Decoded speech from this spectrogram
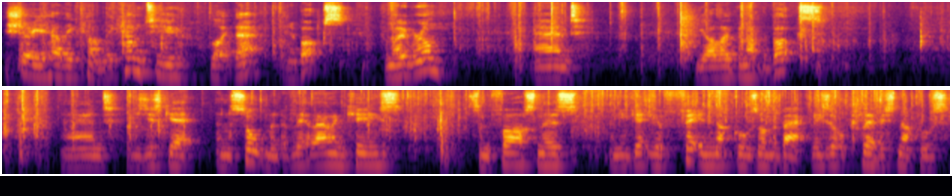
show you how they come. They come to you like that in a box from Oberon and you'll open up the box and you just get an assortment of little Allen keys, some fasteners and you get your fitting knuckles on the back, these little clevis knuckles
